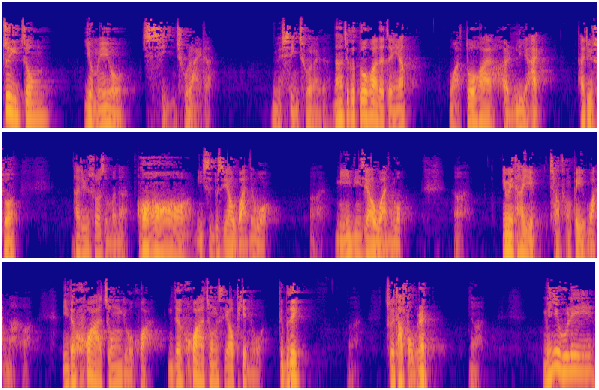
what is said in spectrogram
最终有没有？行出来的，你们行出来的。那这个多话的怎样？哇，多话很厉害。他就说，他就说什么呢？哦，你是不是要玩我啊？你一定是要玩我啊！因为他也常常被玩嘛啊！你的话中有话，你的话中是要骗我，对不对？啊，所以他否认啊，没有嘞，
